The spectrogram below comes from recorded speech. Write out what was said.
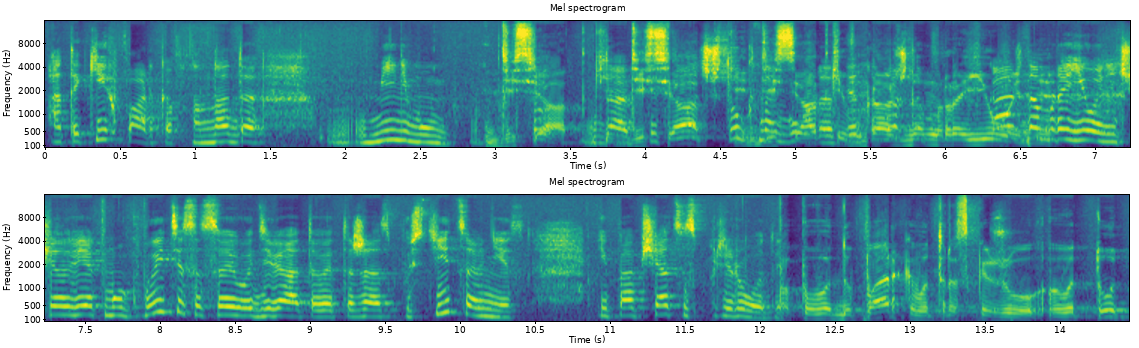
А таких парков нам надо минимум Десятки, да, 500 десятки, штук на десятки город. в того, каждом чтобы районе. В каждом районе человек мог выйти со своего девятого этажа, спуститься вниз и пообщаться с природой. По поводу парка вот расскажу. Вот тут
